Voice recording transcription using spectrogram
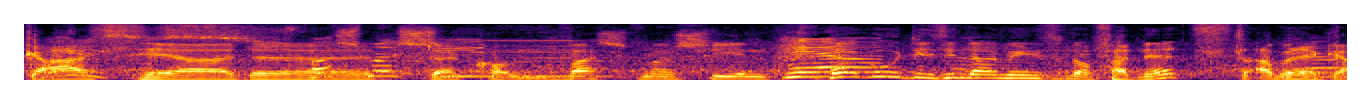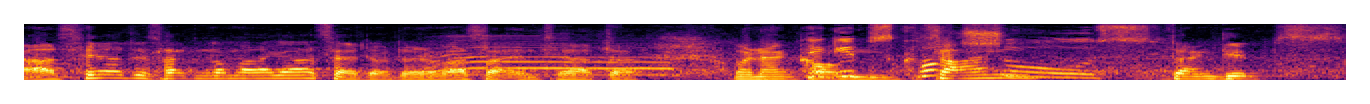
Gasherde, da kommen Waschmaschinen. Ja. ja gut, die sind dann wenigstens noch vernetzt, aber ja. der Gasherd ist halt ein normaler Gasherd oder der Wasserenthärter. Und dann kommen Zahn, dann gibt's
